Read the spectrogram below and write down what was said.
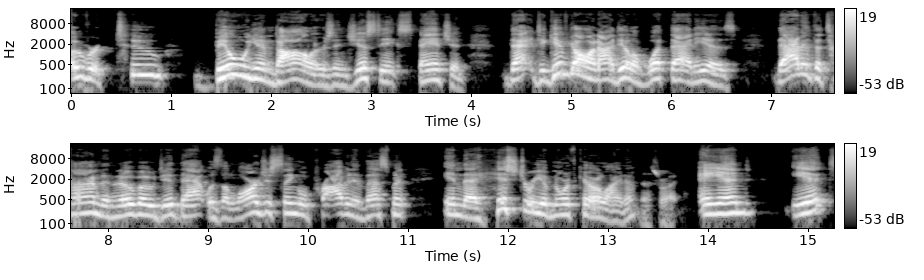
over two billion dollars in just the expansion. That to give y'all an idea of what that is, that at the time that Novo did that was the largest single private investment in the history of North Carolina. That's right. and it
